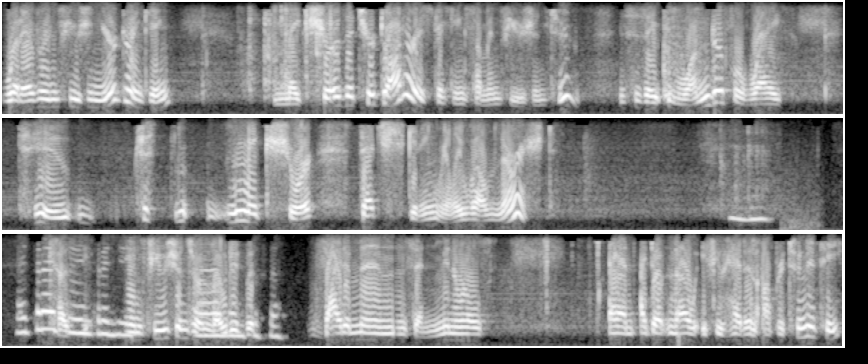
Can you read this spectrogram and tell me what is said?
whatever infusion you're drinking, make sure that your daughter is drinking some infusion too. This is a wonderful way to just make sure that she's getting really well nourished. mhm. I try to introduce Infusions are uh, loaded with vitamins and minerals. And I don't know if you had an opportunity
